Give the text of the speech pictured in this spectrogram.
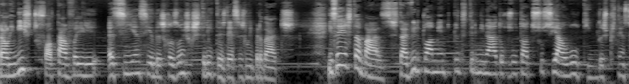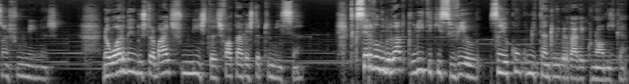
Para além disto, faltava-lhe a ciência das razões restritas dessas liberdades. E sem esta base, está virtualmente predeterminado o resultado social último das pretensões femininas. Na ordem dos trabalhos feministas faltava esta premissa: de que serve a liberdade política e civil sem a concomitante liberdade económica?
